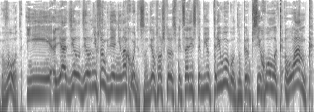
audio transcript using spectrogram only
Вот. И я дело, дело не в том, где они находятся, но дело в том, что специалисты бьют тревогу. Вот, например, психолог Ланг,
